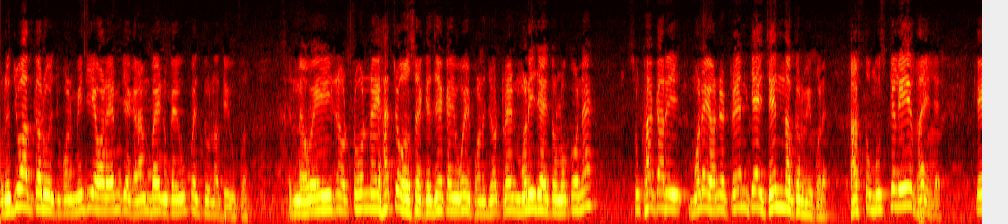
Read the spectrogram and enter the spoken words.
રજૂઆત કરું છું, પણ મીડિયાવાળા એમ કે રામભાઈનું કંઈ ઉપજતું નથી ઉપર. એટલે હવે એનો ટોન સાચો હશે કે જે કંઈ હોય, પણ જો ટ્રેન મળી જાય તો લોકોને સુખાકારી મળે અને ટ્રેન ક્યાંય ચેન્જ ન કરવી પડે. ખાસ તો મુશ્કેલી એ થાય છે કે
